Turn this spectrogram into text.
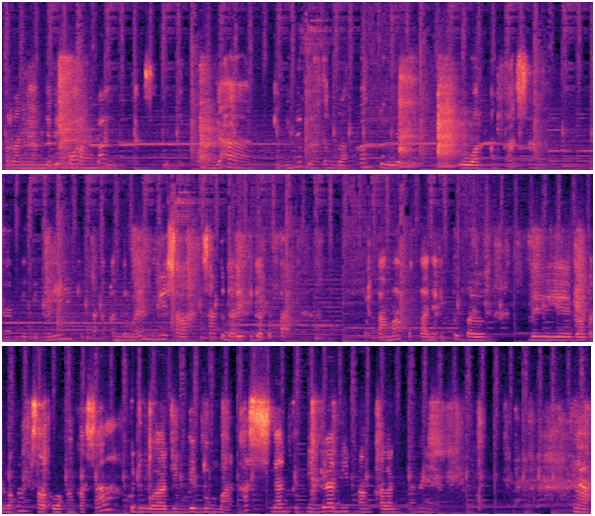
peran yang menjadi orang baik Game ini berlatar belakang tuh ya, luar angkasa. Dan game ini kita akan bermain di salah satu dari tiga peta. Pertama, petanya itu ber, di latar belakang pesawat luar angkasa, kedua di gedung markas, dan ketiga di pangkalan planet. Nah,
